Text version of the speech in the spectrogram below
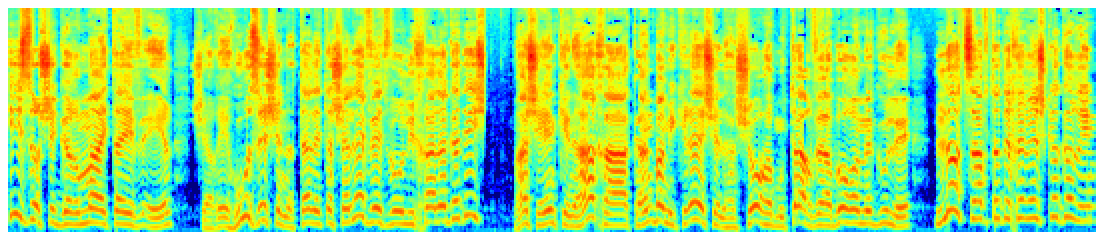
היא זו שגרמה את ההבער, שהרי הוא זה שנטל את השלבת והוליכה לגדיש. מה שאין כן הכה, כאן במקרה של השור המותר והבור המגולה, לא צוותא דחירש כגרים.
